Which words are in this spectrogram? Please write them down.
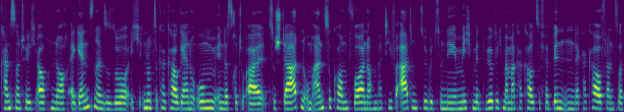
kannst natürlich auch noch ergänzen. Also so, ich nutze Kakao gerne, um in das Ritual zu starten, um anzukommen, vorher noch ein paar tiefe Atemzüge zu nehmen, mich mit wirklich Mama Kakao zu verbinden, der Kakaopflanze,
